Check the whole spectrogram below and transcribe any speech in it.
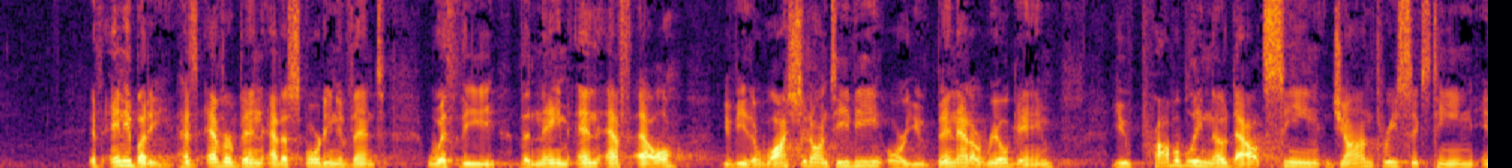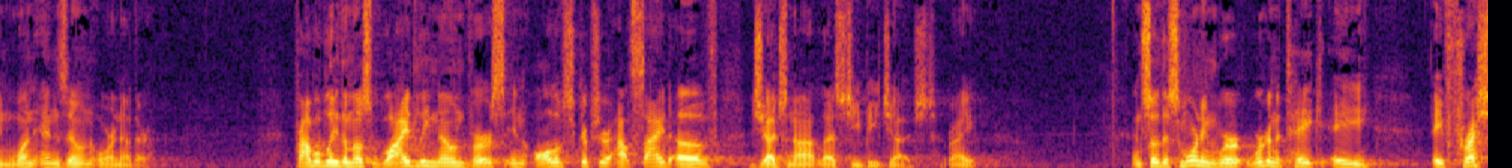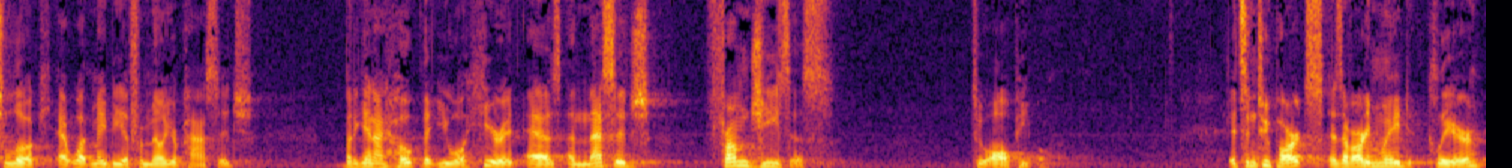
If anybody has ever been at a sporting event with the, the name NFL, you've either watched it on TV or you've been at a real game, you've probably no doubt seen John 3:16 in one end zone or another. Probably the most widely known verse in all of scripture outside of judge not lest ye be judged, right? And so this morning we're, we're going to take a a fresh look at what may be a familiar passage. But again, I hope that you will hear it as a message from Jesus to all people. It's in two parts, as I've already made clear.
